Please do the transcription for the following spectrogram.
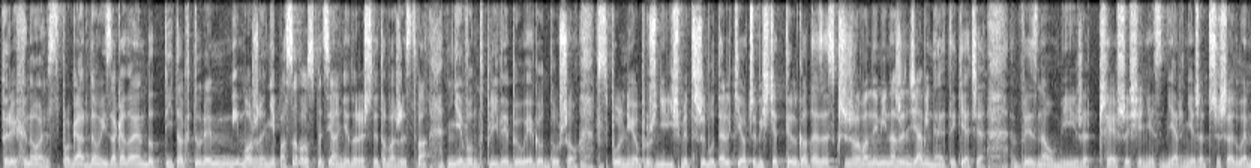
Prychnąłem z pogardą i zagadałem do Tito, który mimo, że nie pasował specjalnie do reszty towarzystwa, niewątpliwie był jego duszą. Wspólnie opróżniliśmy trzy butelki, oczywiście tylko te ze skrzyżowanymi narzędziami na etykiecie. Wyznał mi, że cieszy się niezmiernie, że przyszedłem,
